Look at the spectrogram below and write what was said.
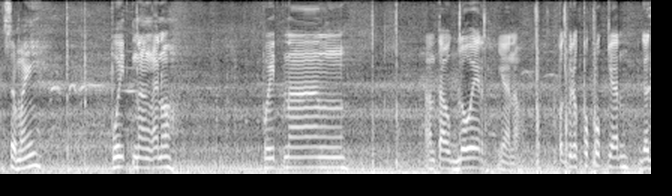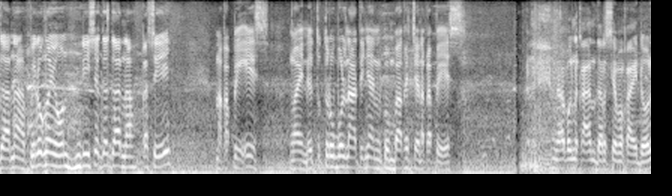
sa may puwit ng ano, puwit ng ang tawag blower. Yan oh. Pag pinupukpok yan, gagana. Pero ngayon, hindi siya gagana kasi naka-PS. Ngayon, itutrubol natin yan kung bakit siya naka-PS. Habang naka-andar siya mga idol,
